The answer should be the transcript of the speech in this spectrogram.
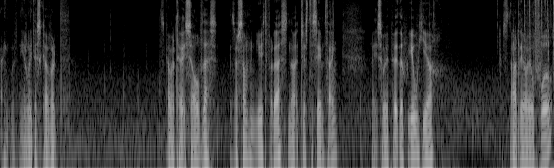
I think we've nearly discovered discovered how to solve this. Is there something new for this? Not just the same thing. Right, so we put the wheel here. Start the oil float.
